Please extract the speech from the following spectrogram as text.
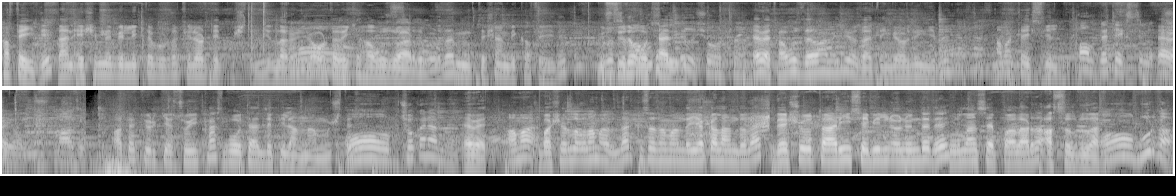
kafeydi. Ben eşimle birlikte burada flört etmiştim yıllar önce. Oo. Ortadaki havuz vardı burada. Muhteşem bir kafeydi. Burası Üstü de havuz oteldi. muydu Şu orta. Evet havuz devam ediyor zaten gördüğün gibi. Ama tekstil. Komple tekstil Evet. şey olmuş mağaza. Atatürk'e suikast bu otelde planlanmıştı. Oo bu çok önemli. Evet ama başarılı olamadılar. Kısa zamanda yakalandılar ve şu tarihi sebilin önünde de kurulan sehpalarda asıldılar. Oo burada.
